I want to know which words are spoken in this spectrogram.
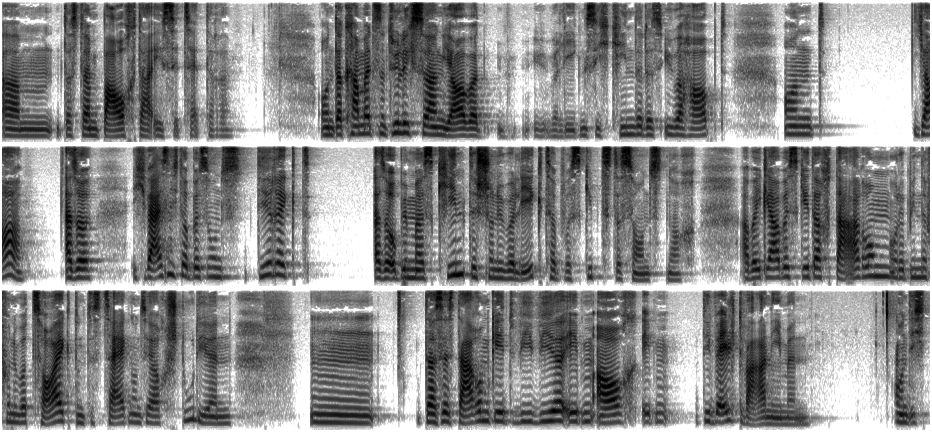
ähm, dass da ein Bauch da ist etc. Und da kann man jetzt natürlich sagen, ja, aber überlegen sich Kinder das überhaupt? Und ja, also ich weiß nicht, ob es uns direkt, also ob ich mir als Kind das schon überlegt habe, was gibt's da sonst noch. Aber ich glaube, es geht auch darum, oder bin davon überzeugt, und das zeigen uns ja auch Studien, mm, dass es darum geht, wie wir eben auch eben die Welt wahrnehmen. Und ich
